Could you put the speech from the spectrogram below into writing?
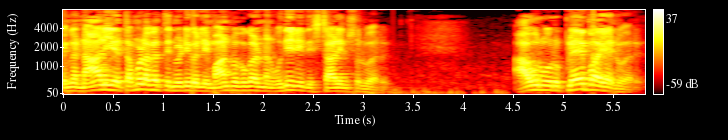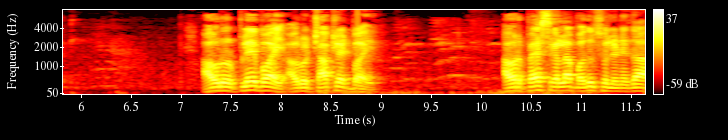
எங்கள் நாளைய தமிழகத்தின் விடிவெள்ளி மாண்புமிகு அண்ணன் உதயநிதி ஸ்டாலின் சொல்வார். அவர் ஒரு பிளே பாய் அனுவார் அவர் ஒரு பிளே பாய் அவர் ஒரு சாக்லேட் பாய் அவர் பேசுகள்லாம் பதில் சொல்லினதா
